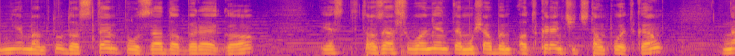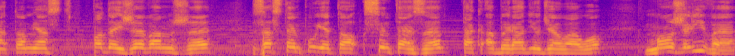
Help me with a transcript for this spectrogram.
nie mam tu dostępu za dobrego. Jest to zasłonięte, musiałbym odkręcić tą płytkę. Natomiast podejrzewam, że zastępuje to syntezę, tak aby radio działało. Możliwe,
